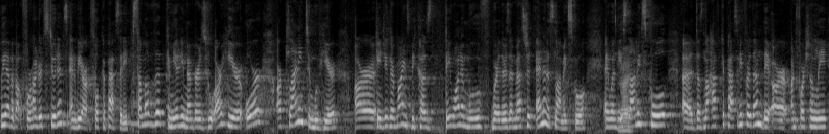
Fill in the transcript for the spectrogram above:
We have about 400 students and we are at full capacity. Some of the community members who are here or are planning to move here are changing their minds because they want to move where there's a masjid and an Islamic school. And when the Right. Islamic school uh, does not have capacity for them, they are unfortunately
